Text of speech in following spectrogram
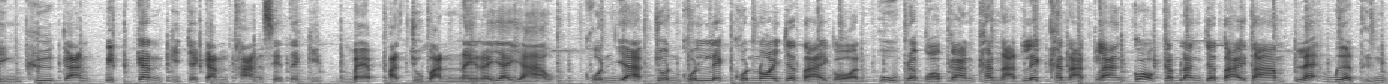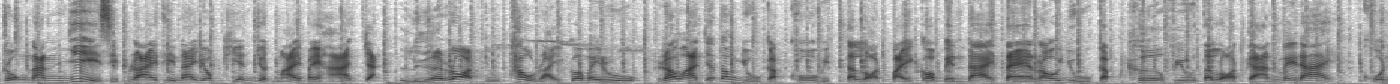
ริง ๆ คือการปิดกั้นกิจกรรมทางเศรษฐกิจแบบปัจจุบันในระยะยาว คนยากจนคนเล็กคนน้อยจะตายก่อน ผู้ประกอบการขนาดเล็กขนาดกลางก็กำลังจะตายตาม และเมื่อถึงตรงนั้น 20 รายที่นายกเขียนจดหมายไปหาจะเหลือรอดอยู่เท่าไหร่ก็ไม่รู้ เราอาจจะต้องอยู่กับโควิดตลอดไปก็เป็นได้ แต่เราอยู่กับเคอร์ฟิวตลอดการไม่ได้ คน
